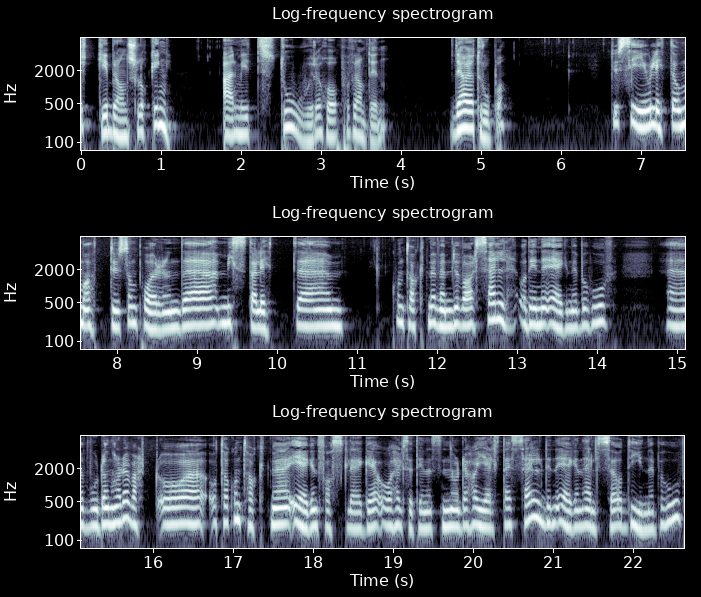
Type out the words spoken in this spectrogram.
ikke brannslukking, er mitt store håp for framtiden. Det har jeg tro på. Du sier jo litt om at du som pårørende mista litt eh, kontakt med hvem du var selv, og dine egne behov. Eh, hvordan har det vært å, å, ta kontakt med egen fastlege og helsetjenesten når det har gjeldt deg selv, din egen helse og dine behov?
